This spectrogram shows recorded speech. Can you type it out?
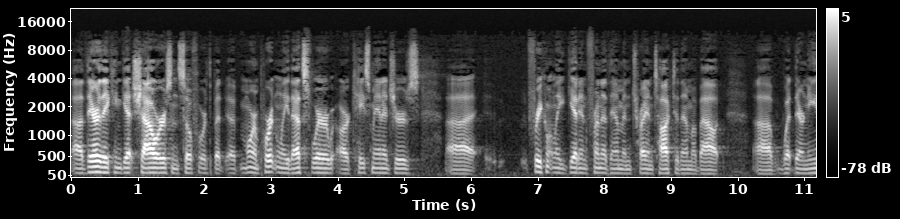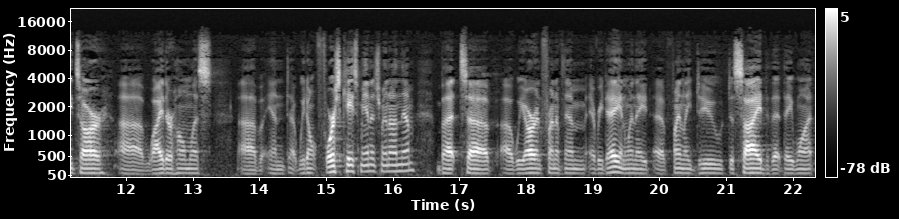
Uh, there they can get showers and so forth, but uh, more importantly, that's where our case managers uh, frequently get in front of them and try and talk to them about uh, what their needs are, why they're homeless. and we don't force case management on them, but we are in front of them every day. And when they finally do decide that they want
